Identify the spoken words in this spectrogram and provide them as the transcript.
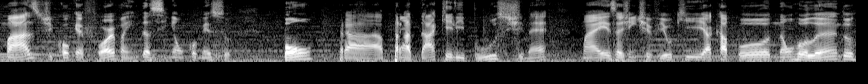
Mas, de qualquer forma, ainda assim é um começo bom para dar aquele boost, né? Mas a gente viu que acabou não rolando.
